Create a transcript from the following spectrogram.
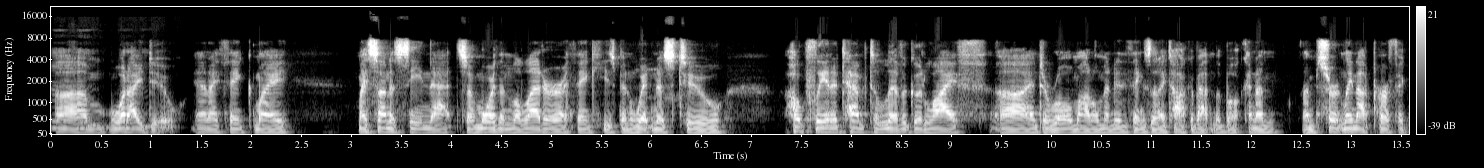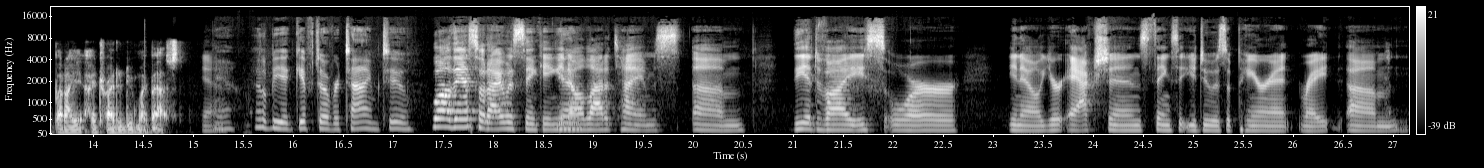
mm-hmm. um, what I do. And I think my my son has seen that. So more than the letter, I think he's been witness to hopefully an attempt to live a good life uh, and to role model many of the things that I talk about in the book. And I'm I'm certainly not perfect, but I, I try to do my best. Yeah. yeah. It'll be a gift over time too. Well, that's what I was thinking. You yeah. know, a lot of times um, the advice or, you know, your actions, things that you do as a parent, right, um,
